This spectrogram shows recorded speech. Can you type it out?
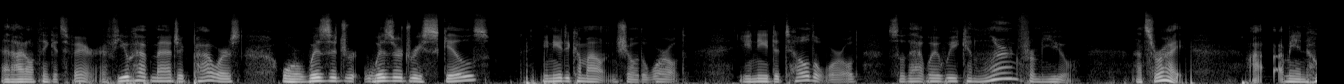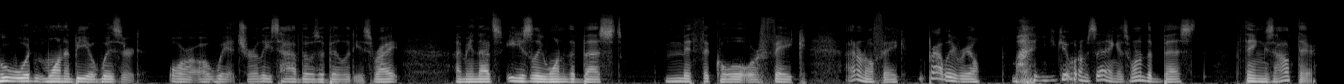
And I don't think it's fair. If you have magic powers or wizard- wizardry skills, you need to come out and show the world. You need to tell the world so that way we can learn from you. That's right. I, I mean, who wouldn't want to be a wizard or a witch or at least have those abilities, right? I mean, that's easily one of the best mythical or fake. I don't know, fake, probably real. But you get what I'm saying. It's one of the best things out there.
